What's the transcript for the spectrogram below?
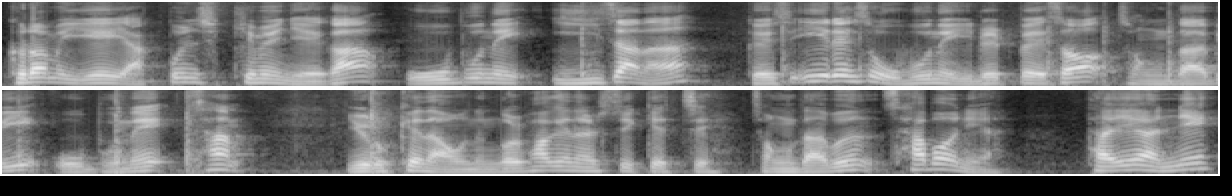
그러면 얘 약분시키면 얘가 5분의 2잖아. 그래서 1에서 5분의 1을 빼서 정답이 5분의 3 이렇게 나오는 걸 확인할 수 있겠지. 정답은 4번이야. 다 이해했니?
